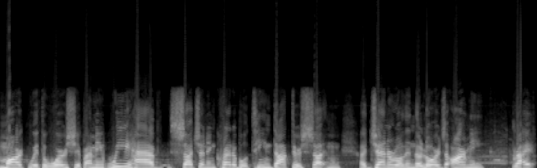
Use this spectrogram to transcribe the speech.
Mark with the worship. I mean, we have such an incredible team. Dr. Sutton, a general in the Lord's army, right?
